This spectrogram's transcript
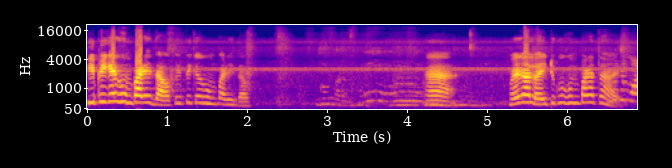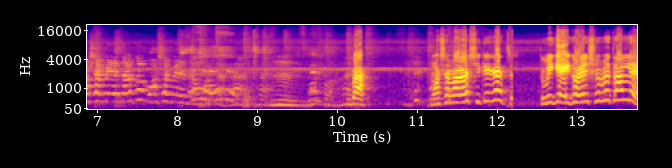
পিপিকে ঘুম পাড়িয়ে দাও পিপিকে ঘুম পাড়িয়ে দাও। হ্যাঁ হয়ে গেল এইটুকু ঘুম পাড়াতে হয়। হুম বাহ। মশা মারা শিখে গেছে? তুমি কি এই ঘরে শোবে তাহলে?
